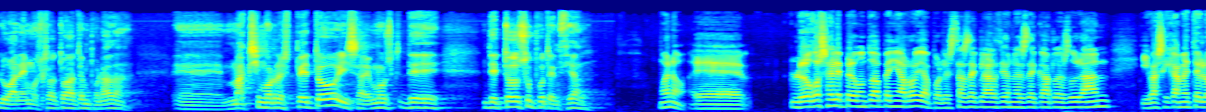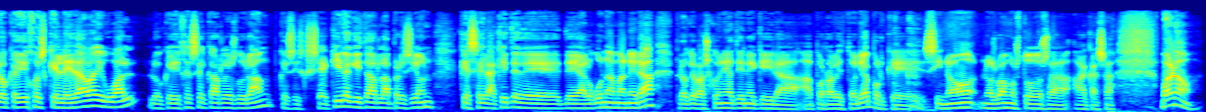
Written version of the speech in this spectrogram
lo ha demostrado toda la temporada. Eh, máximo respeto y sabemos de, de todo su potencial. Bueno, eh Luego se le preguntó a Peñarroya por estas declaraciones de Carles Durán y básicamente lo que dijo es que le daba igual lo que dijese Carles Durán, que si se quiere quitar la presión, que se la quite de, de alguna manera, pero que Vasconia tiene que ir a, a, por la victoria porque si no nos vamos todos a, a casa. Bueno,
